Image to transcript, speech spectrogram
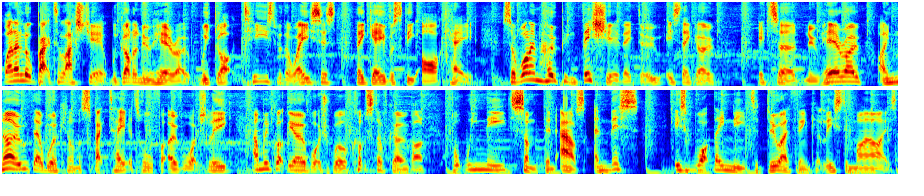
When I look back to last year, we got a new hero. We got teased with Oasis, they gave us the arcade. So, what I'm hoping this year they do is they go, it's a new hero. I know they're working on the spectator tool for Overwatch League, and we've got the Overwatch World Cup stuff going on, but we need something else. And this is what they need to do, I think, at least in my eyes.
